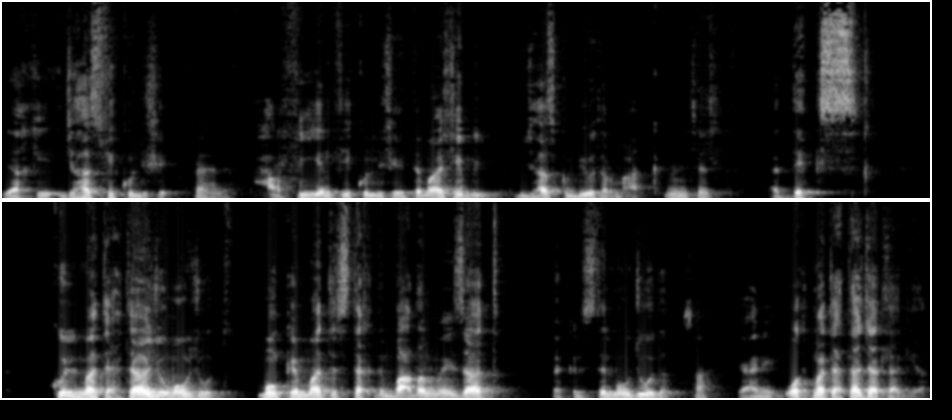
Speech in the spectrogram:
يا أخي جهاز فيه كل شيء. فعلا. حرفيا فيه كل شيء. أنت ماشي بجهاز كمبيوتر معك. من جد. ال DeX كل ما تحتاجه موجود. ممكن ما تستخدم بعض المميزات لكن still موجودة. صح. يعني وقت ما تحتاجها تلاقيها.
